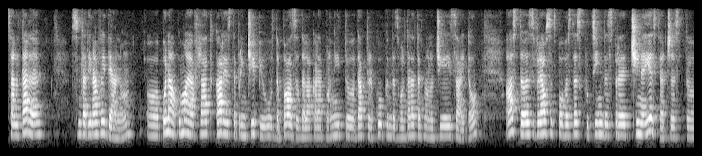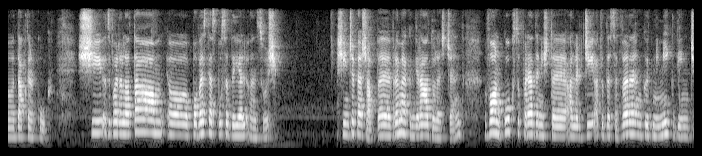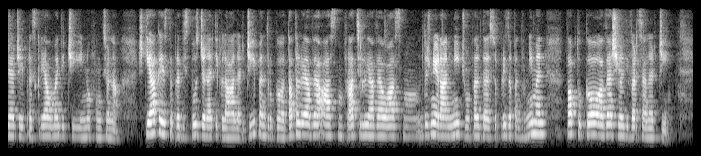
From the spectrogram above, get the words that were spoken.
Salutare! Sunt Adina Veideanu. Uh, până acum ai aflat care este principiul de bază de la care a pornit uh, Dr. Cook în dezvoltarea tehnologiei Zyto. Astăzi vreau să-ți povestesc puțin despre cine este acest uh, Dr. Cook și îți voi relata uh, povestea spusă de el însuși. Și începe așa. Pe vremea când era adolescent, Von Cook suferea de niște alergii atât de severe încât nimic din ceea ce îi prescriau medicii nu funcționa. Știa că este predispus genetic la alergii pentru că tatălui avea astm, frații lui aveau astm, deci nu era niciun fel de surpriză pentru nimeni faptul că avea și el diverse alergii.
